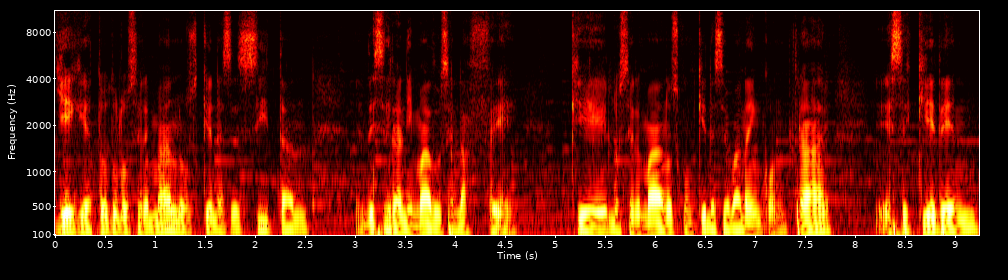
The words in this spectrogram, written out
llegue a todos los hermanos que necesitan de ser animados en la fe, que los hermanos con quienes se van a encontrar eh, se queden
